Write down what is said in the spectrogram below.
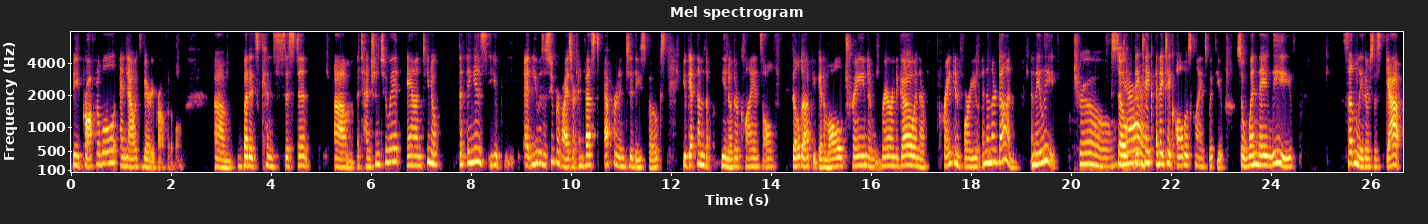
be profitable and now it's very profitable. Um, but it's consistent um, attention to it. And you know the thing is you you as a supervisor invest effort into these folks. You get them the, you know their clients all filled up. You get them all trained and raring to go and they're cranking for you and then they're done and they leave. True. So yeah. they take and they take all those clients with you. So when they leave suddenly there's this gap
